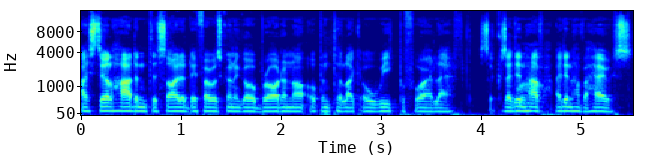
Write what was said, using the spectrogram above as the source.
I still hadn't decided if I was gonna go abroad or not up until like a week before I left. So because I didn't Wow. have I didn't have a house.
